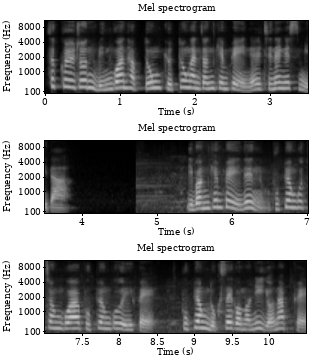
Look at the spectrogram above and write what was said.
스쿨존 민관합동 교통안전 캠페인을 진행했습니다. 이번 캠페인은 부평구청과 부평구의회, 부평녹색어머니 연합회,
